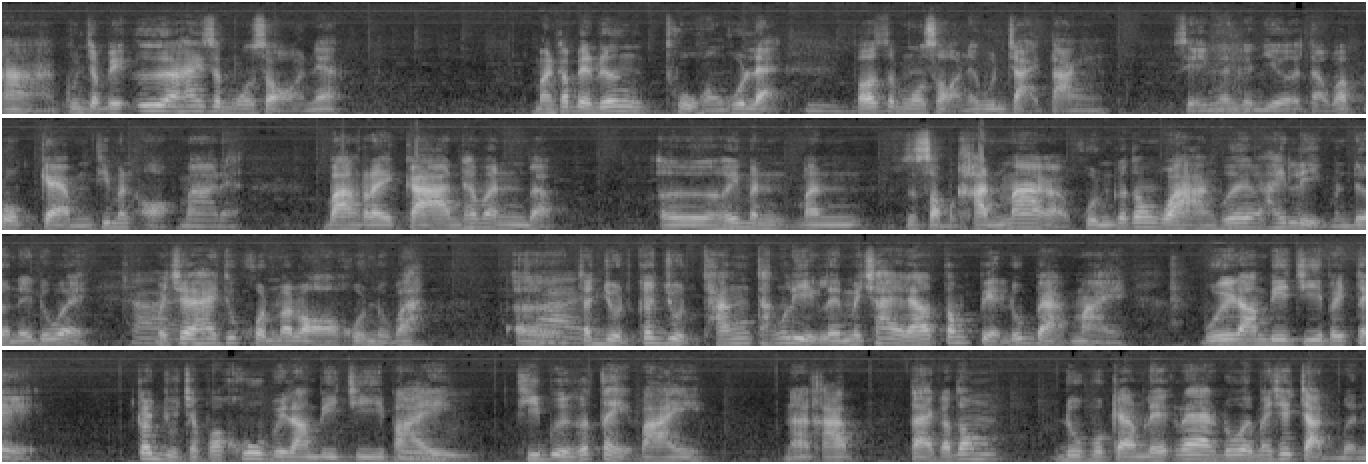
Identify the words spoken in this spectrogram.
อ่าคุณจะไปเอื้อให้สโมสรเนี่ยมันก็เป็นเรื่องถูกของคุณแหละอืมเพราะสโมสรเนี่ยคุณจ่ายตังค์เสียเงินกันเยอะ แต่ว่าโปรแกรมที่มันออกมาเนี่ย บางรายการถ้ามันแบบ เออเฮ้ยมันมันสำคัญมากอะคุณก็ต้องวางเพื่อให้ลีกมันเดินได้ด้วยใช่ไม่ใช่ให้ทุกคนมารอคุณถูกปะเออใช่จะหยุดก็หยุดทั้งทั้งลีกเลยไม่ใช่แล้วต้องเปลี่ยนรูปแบบใหม่บุรีรัมย์บีจีไปเตะ ก็หยุดเฉพาะคู่บุรีรัมย์บีจีไปอืมทีมอื่นก็เตะไปนะครับ แต่ก็ต้องดูโปรแกรมเล็กแรกด้วยไม่ใช่จัดเหมือน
